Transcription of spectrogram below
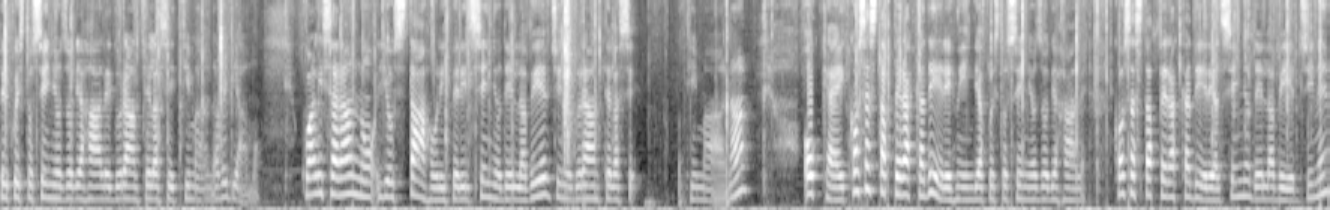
per questo segno zodiacale durante la settimana? Vediamo. Quali saranno gli ostacoli per il segno della vergine durante la settimana? Ok cosa sta per accadere quindi a questo segno zodiacale? Cosa sta per accadere al segno della vergine?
